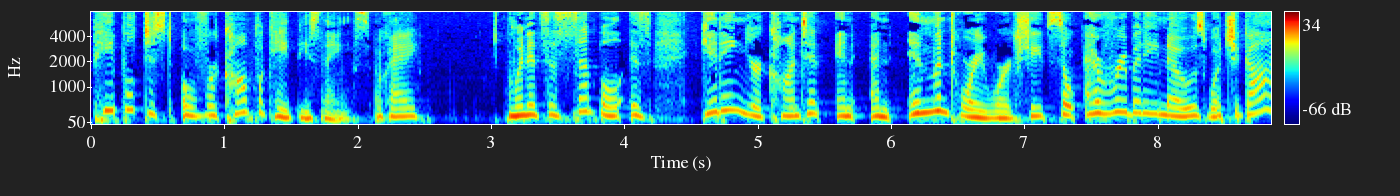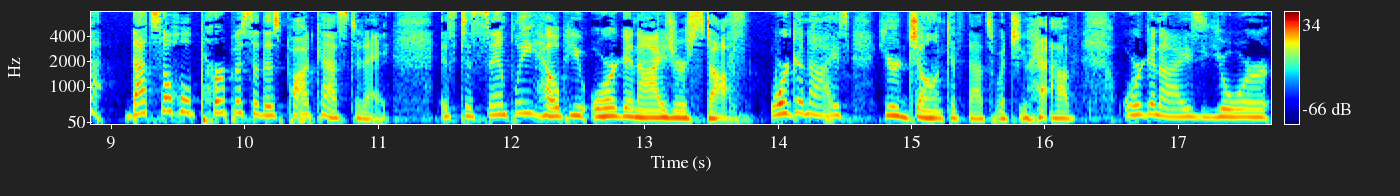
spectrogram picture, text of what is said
people just overcomplicate these things, okay? When it's as simple as getting your content in an inventory worksheet so everybody knows what you got. That's the whole purpose of this podcast today is to simply help you organize your stuff. Organize your junk if that's what you have. Organize your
